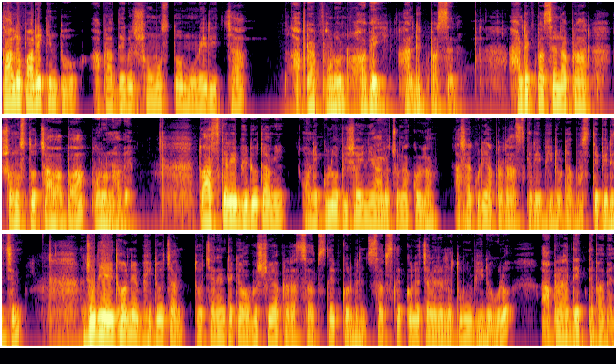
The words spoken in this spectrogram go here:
তাহলে পারে কিন্তু আপনার দেখবেন সমস্ত মনের ইচ্ছা আপনার পূরণ হবেই, হান্ড্রেড পারসেন্ট। হান্ড্রেড পারসেন্ট আপনার সমস্ত চাওয়া পাওয়া পূরণ হবে। তো আজকের এই ভিডিওতে আমি অনেকগুলো বিষয় নিয়ে আলোচনা করলাম। আশা করি আপনারা আজকের এই ভিডিওটা বুঝতে পেরেছেন। যদি এই ধরনের ভিডিও চান, তো চ্যানেলটাকে অবশ্যই আপনারা সাবস্ক্রাইব করবেন। সাবস্ক্রাইব করলে চ্যানেলের নতুন ভিডিওগুলো আপনারা দেখতে পাবেন।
